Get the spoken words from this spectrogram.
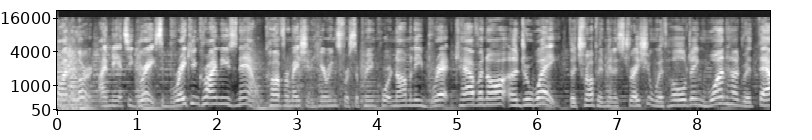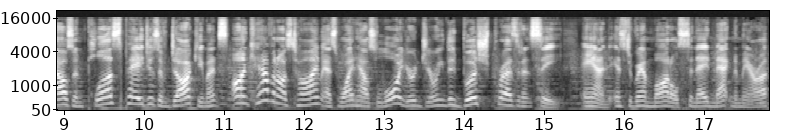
Crime Alert. I'm Nancy Grace. Breaking crime news now. Confirmation hearings for Supreme Court nominee Brett Kavanaugh underway. The Trump administration withholding 100,000 plus pages of documents on Kavanaugh's time as White House lawyer during the Bush presidency. And Instagram model Sinead McNamara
